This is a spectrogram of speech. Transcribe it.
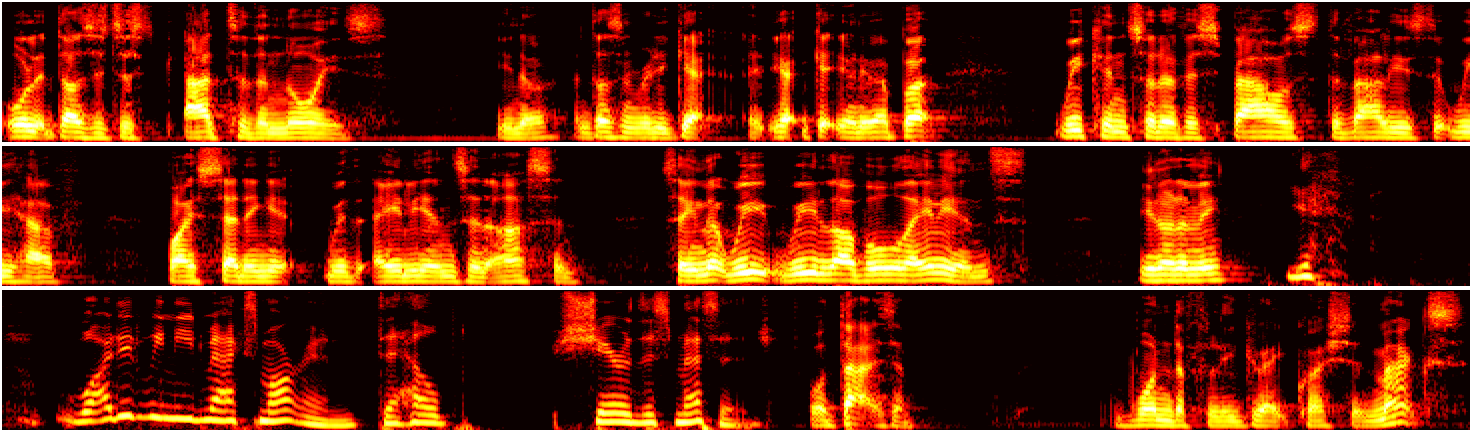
all it does is just add to the noise, you know, and doesn't really get, get you anywhere. But we can sort of espouse the values that we have by setting it with aliens and us and saying that we, we love all aliens. You know what I mean? Yeah. Why did we need Max Martin to help share this message? Well, that is a wonderfully great question. Max,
